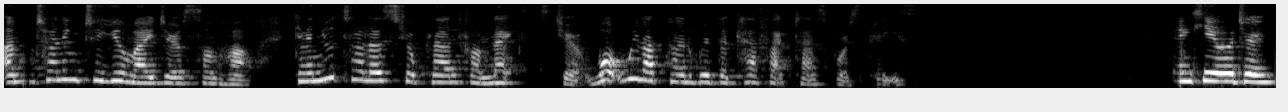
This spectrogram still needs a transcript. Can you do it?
I'm turning to you, my dear Sandra. Can you tell us your plan for next year? What will happen with the CAAFAG task force, please? Thank you, Audrey.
